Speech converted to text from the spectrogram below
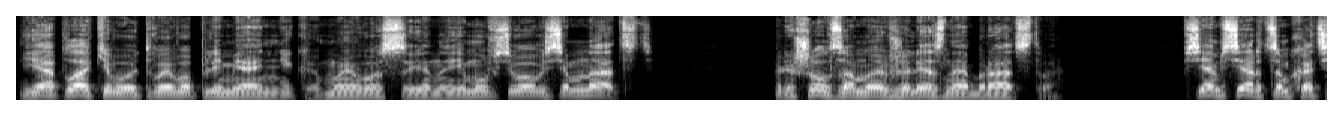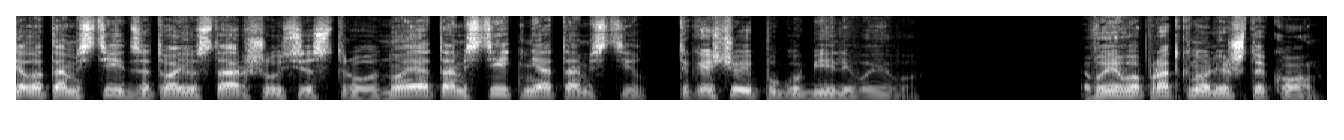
Я оплакиваю твоего племянника, моего сына, ему всего восемнадцать. Пришел за мной в Железное Братство. Всем сердцем хотел отомстить за твою старшую сестру, но и отомстить не отомстил, так еще и погубили вы его. Вы его проткнули штыком.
